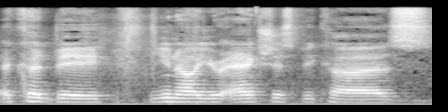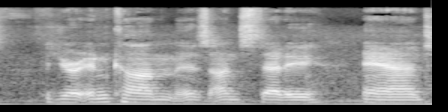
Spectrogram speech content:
It could be, you know, you're anxious because your income is unsteady and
